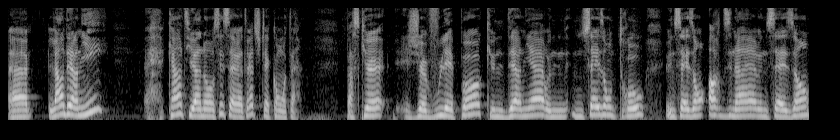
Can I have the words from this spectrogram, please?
Euh, l'an dernier, quand il a annoncé sa retraite, j'étais content. Parce que je ne voulais pas qu'une dernière, une, saison de trop, une saison ordinaire, une saison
